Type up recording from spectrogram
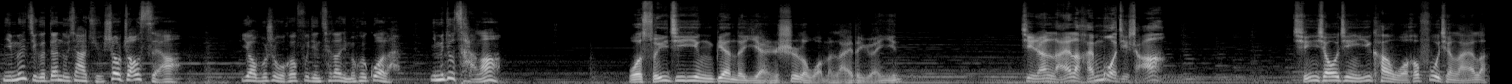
你们几个单独下去是要找死呀？要不是我和父亲猜到你们会过来，你们就惨了。我随机应变地掩饰了我们来的原因。既然来了，还墨迹啥？秦霄晋一看我和父亲来了，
